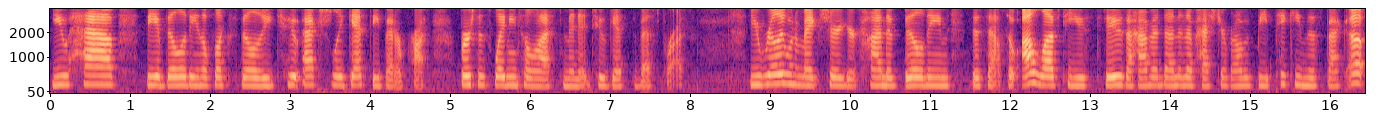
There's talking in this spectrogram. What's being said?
you have the ability and the flexibility to actually get the better price versus waiting till the last minute to get the best price. You really want to make sure you're kind of building this out. So I love to use to-dos. I haven't done in the past year, but I'll be picking this back up.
